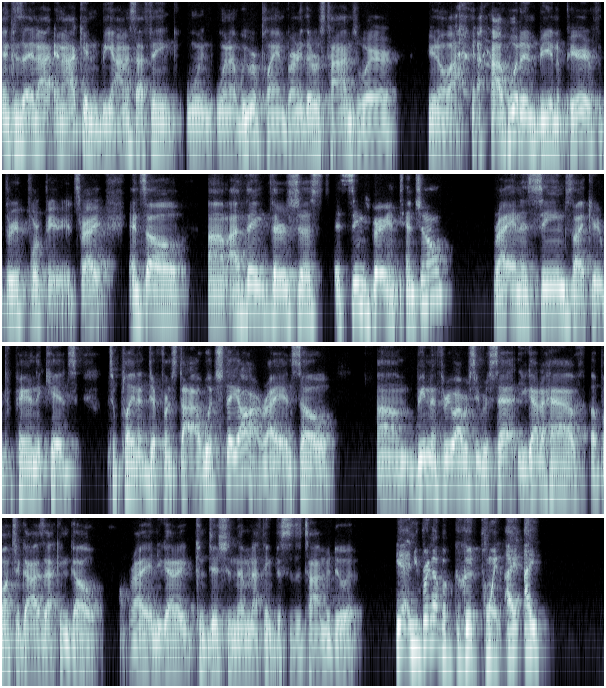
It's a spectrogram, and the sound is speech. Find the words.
and because and I and I can be honest, I think when when we were playing Bernie, there was times where you know I, I wouldn't be in a period for three or four periods, right? And so um, I think there's just it seems very intentional, right? And it seems like you're preparing the kids to play in a different style, which they are, right? And so um, being a three wide receiver set, you got to have a bunch of guys that can go, right? And you got to condition them, and I think this is the time to do it. Yeah, and you bring up a good point. I I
